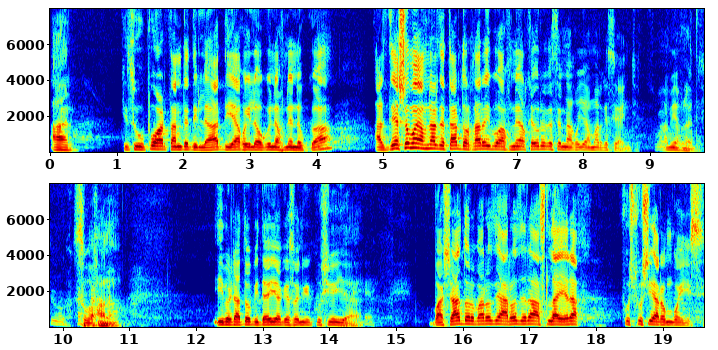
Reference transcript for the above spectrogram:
আর কিছু উপহার তানতে দিলা, দিয়া কইলা, অগুন আপনি নৌকা, আর যে সময় আপনার যে তার দরকার হইব, আপনি আর কেউরে গেছে না কইয়া আমার কাছে আনছেন, আমি আপনার দিই। সুবাহান ই বেটা তো বিদায় হইয়া গেছেন কি খুশি হইয়া। বাসা দরবারও যে আরও যারা আসলা, এরা ফুসফুসি আরম্ভ হয়েছে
